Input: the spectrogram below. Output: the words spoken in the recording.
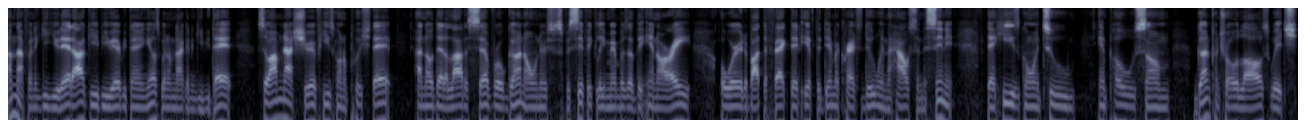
I'm not going to give you that. I'll give you everything else, but I'm not going to give you that. So, I'm not sure if he's going to push that. I know that a lot of several gun owners, specifically members of the NRA, are worried about the fact that if the Democrats do win the House and the Senate, that he's going to impose some gun control laws, which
